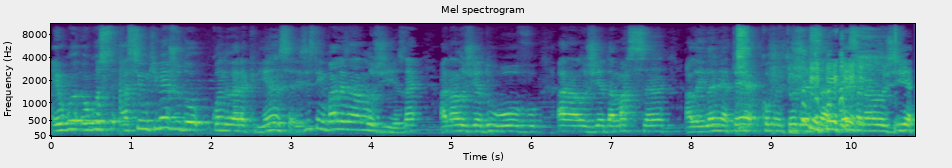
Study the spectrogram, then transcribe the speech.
eu, eu gostei, assim, o que me ajudou quando eu era criança, existem várias analogias, né? Analogia do ovo, analogia da maçã. A Leilane até comentou dessa, dessa analogia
